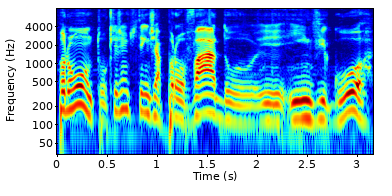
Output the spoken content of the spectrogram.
pronto, o que a gente tem de aprovado e, e em vigor,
